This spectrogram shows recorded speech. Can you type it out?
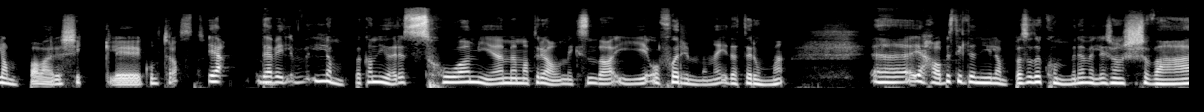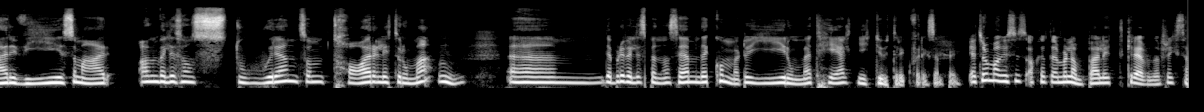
lampa være skikkelig kontrast? Ja. Er lampe kan gjøre så mye med materialmiksen da i, og formene i dette rommet. Eh, jeg har bestilt en ny lampe, så det kommer en veldig sånn svær vid som er en veldig sånn stor en, som tar litt rommet. Mm. Um, det blir veldig spennende å se, men det kommer til å gi rommet et helt nytt uttrykk, f.eks. Jeg tror mange syns akkurat det med lampe er litt krevende, f.eks.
